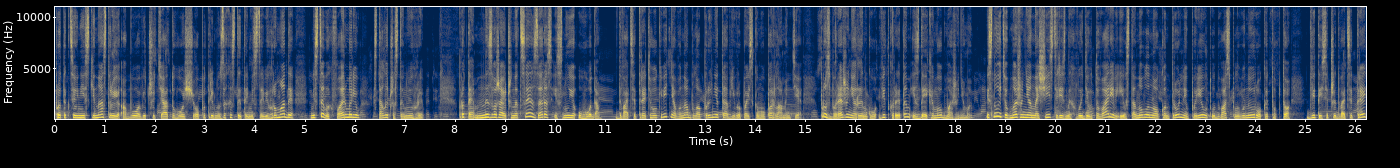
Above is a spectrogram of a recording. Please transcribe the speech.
протекціоністські настрої або відчуття того, що потрібно захистити місцеві громади, місцевих фермерів стали частиною гри. Проте, незважаючи на це, зараз існує угода. 23 квітня вона була прийнята в європейському парламенті про збереження ринку відкритим і з деякими обмеженнями. Існують обмеження на шість різних видів товарів і встановлено контрольний період у два з половиною роки, тобто 2023,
